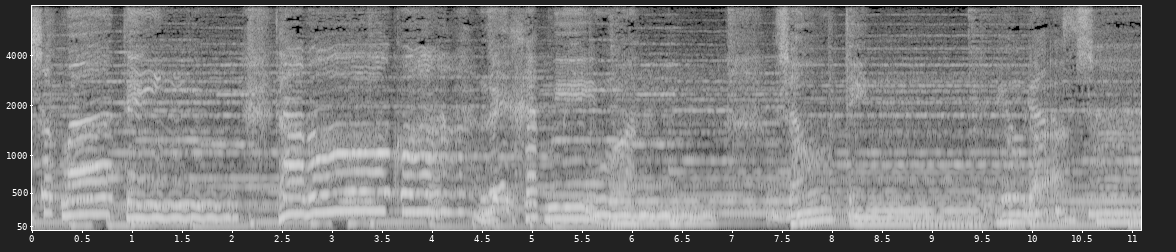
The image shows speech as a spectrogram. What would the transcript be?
Cùng giấc mơ tình ta bỏ qua lễ khép mi buồn dấu tình yêu đã xa.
